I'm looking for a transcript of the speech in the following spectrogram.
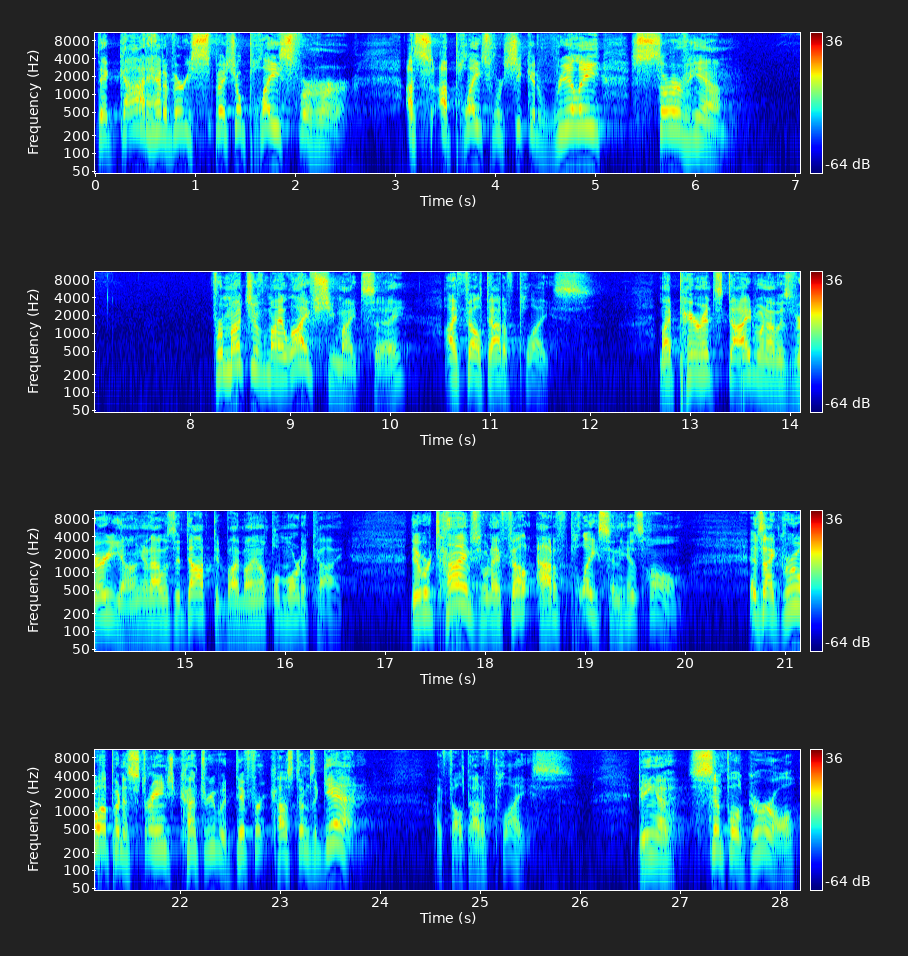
that God had a very special place for her, a, a place where she could really serve Him. For much of my life, she might say, I felt out of place. My parents died when I was very young, and I was adopted by my uncle Mordecai. There were times when I felt out of place in his home. As I grew up in a strange country with different customs, again, I felt out of place. Being a simple girl,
